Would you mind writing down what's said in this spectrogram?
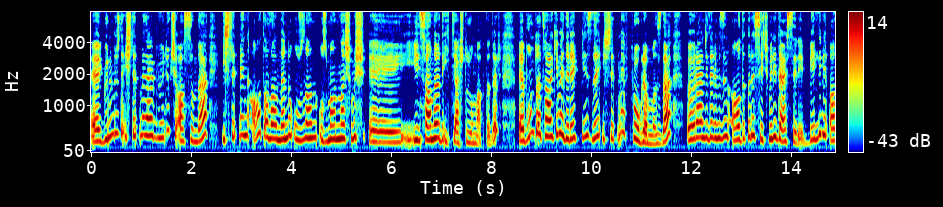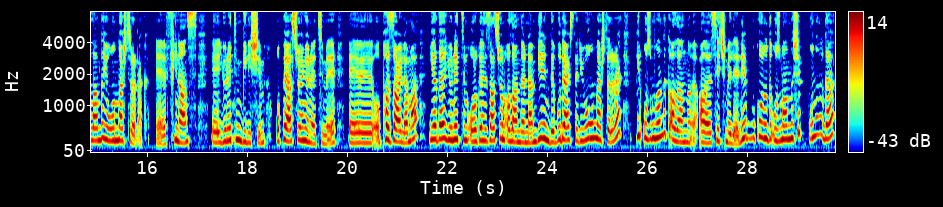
E, günümüzde işletmeler büyüdükçe aslında işletmenin alt alanlarında uzman, uzmanlaşmış e, insanlara da ihtiyaç duyulmaktadır. E, bunu da takip ederek biz de işletme programımızda öğrencilerimizin aldıkları seçmeli dersleri belli bir alanda yoğunlaştırarak e, finans, e, yönetim bilişim, operasyon yönetimi, e, pazarlama ya da yönetim organizasyon alanlarından birinde bu dersleri yoğunlaştırarak bir uzmanlık alanı seçmelerini, bu konuda uzmanlaşıp bunu da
